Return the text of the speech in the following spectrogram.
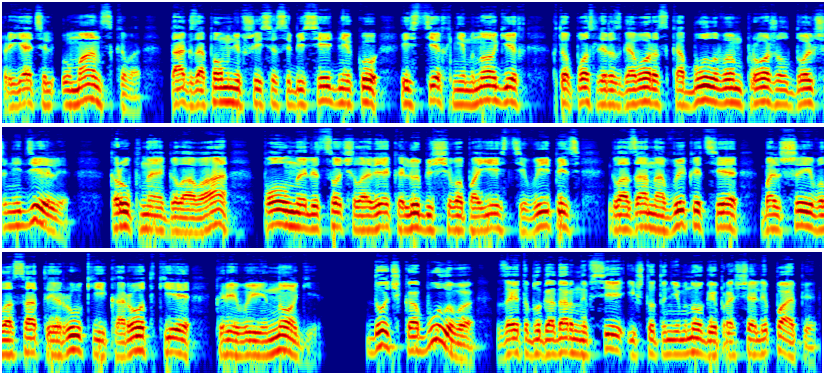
приятель Уманского, так запомнившийся собеседнику из тех немногих, кто после разговора с Кабуловым прожил дольше недели. Крупная голова, полное лицо человека, любящего поесть и выпить, глаза на выкате, большие волосатые руки и короткие, кривые ноги. Дочь Кабулова, за это благодарны все и что-то немногое прощали папе,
